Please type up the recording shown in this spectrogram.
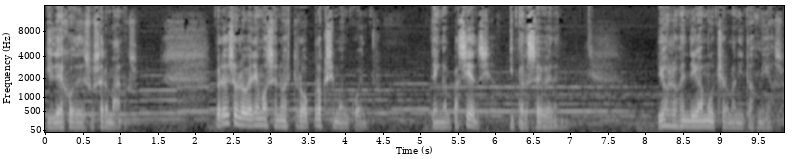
y lejos de sus hermanos. Pero eso lo veremos en nuestro próximo encuentro. Tengan paciencia y perseveren. Dios los bendiga mucho, hermanitos míos.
